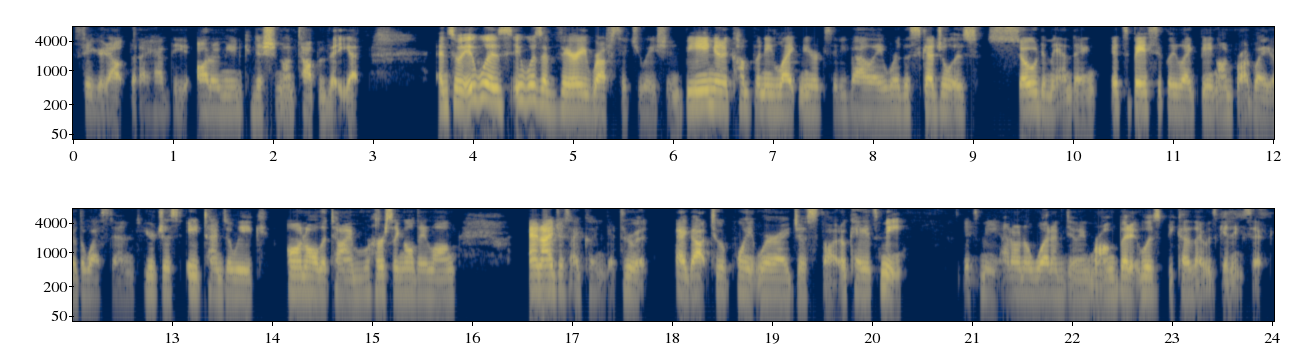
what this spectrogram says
figured out that I had the autoimmune condition on top of it yet. And so it was it was a very rough situation being in a company like New York City Ballet where the schedule is so demanding. It's basically like being on Broadway or the West End. You're just 8 times a week on all the time, rehearsing all day long. And I just I couldn't get through it. I got to a point where I just thought, okay, it's me it's me. I don't know what I'm doing wrong, but it was because I was getting sick.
